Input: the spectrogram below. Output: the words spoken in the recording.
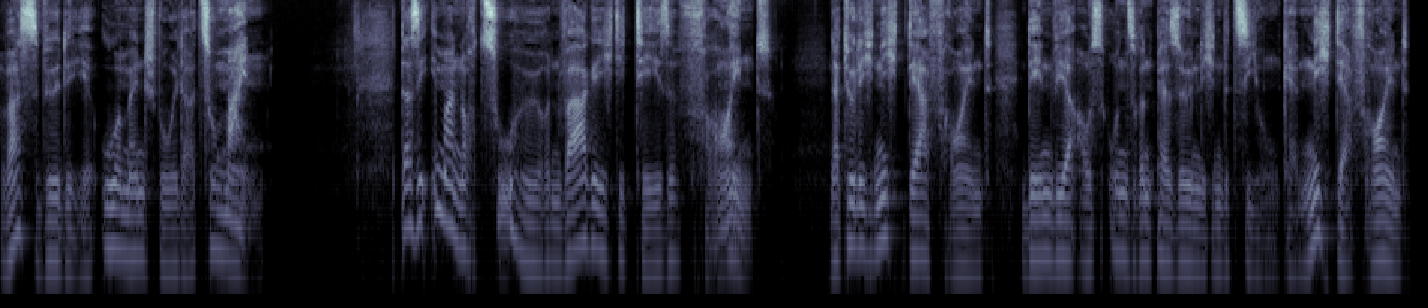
Was würde Ihr Urmensch wohl dazu meinen? Da Sie immer noch zuhören, wage ich die These Freund. Natürlich nicht der Freund, den wir aus unseren persönlichen Beziehungen kennen, nicht der Freund,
